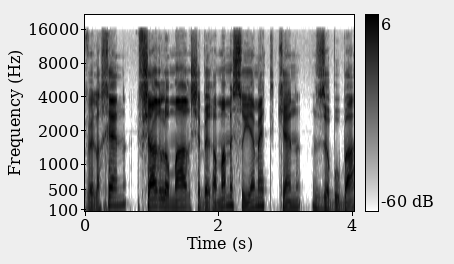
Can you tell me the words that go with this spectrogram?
ולכן אפשר לומר שברמה מסוימת, כן, זו בובה,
